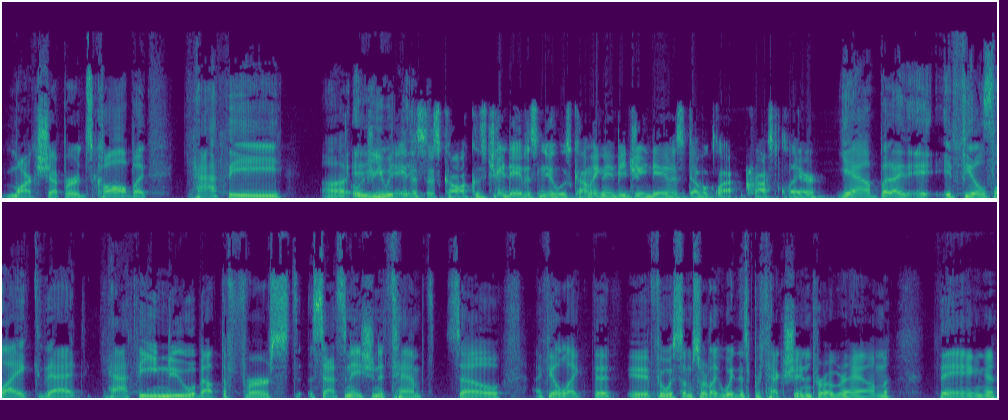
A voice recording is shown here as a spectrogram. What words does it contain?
Mark Shepherd's call. But Cathy Uh, Or Jane would Davis's call because Jane Davis knew it was coming. Maybe Jane Davis double crossed Claire. Yeah, but I, it, it feels like that Cathy knew about the first assassination attempt. So I feel like that if it was some sort of like witness protection program thing,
